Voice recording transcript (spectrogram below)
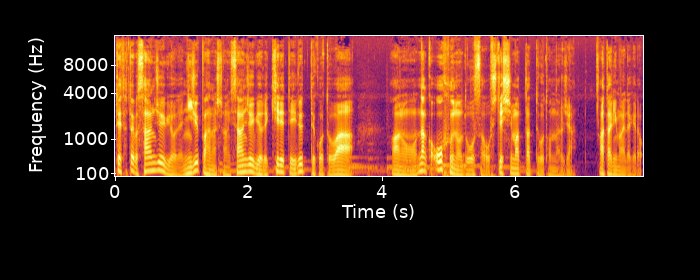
て、例えば30秒で、20分話したのに30秒で切れているってことは、あの、なんかオフの動作をしてしまったってことになるじゃん。当たり前だけど。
